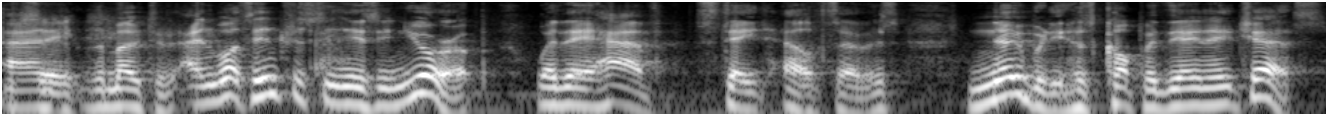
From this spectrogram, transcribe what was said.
and see. the motive. And what's interesting is in Europe, where they have state health service, nobody has copied the NHS.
